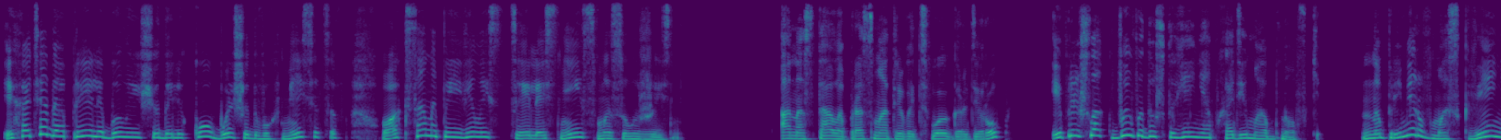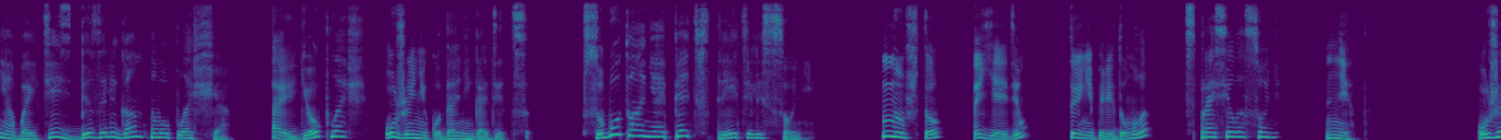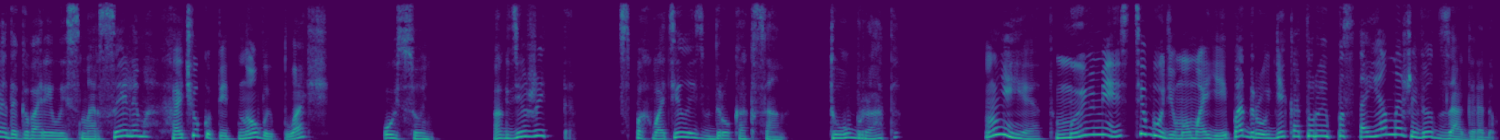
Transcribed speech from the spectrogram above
И хотя до апреля было еще далеко, больше двух месяцев, у Оксаны появилась цель, а с ней смысл жизни. Она стала просматривать свой гардероб и пришла к выводу, что ей необходимы обновки. Например, в Москве не обойтись без элегантного плаща, а ее плащ уже никуда не годится. В субботу они опять встретились с Соней. «Ну что, едем? Ты не передумала?» — спросила Соня. «Нет». Уже договорилась с Марселем, хочу купить новый плащ. «Ой, Сонь, а где жить-то?» — спохватилась вдруг Оксана. «Ты у брата?» «Нет, мы вместе будем у моей подруги, которая постоянно живет за городом.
